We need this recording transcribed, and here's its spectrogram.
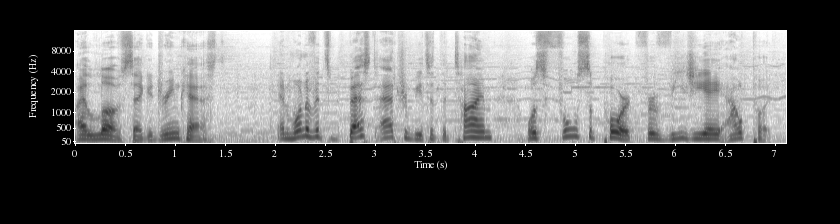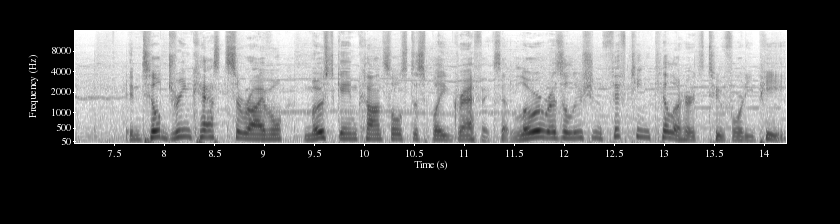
I love Sega Dreamcast. And one of its best attributes at the time was full support for VGA output. Until Dreamcast's arrival, most game consoles displayed graphics at lower resolution 15 kHz 240p,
